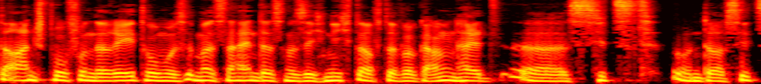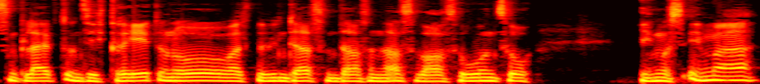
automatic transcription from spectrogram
der Anspruch von der Retro muss immer sein, dass man sich nicht auf der Vergangenheit äh, sitzt und da sitzen bleibt und sich dreht und oh, was bin das und das und das war so und so. Ich muss immer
